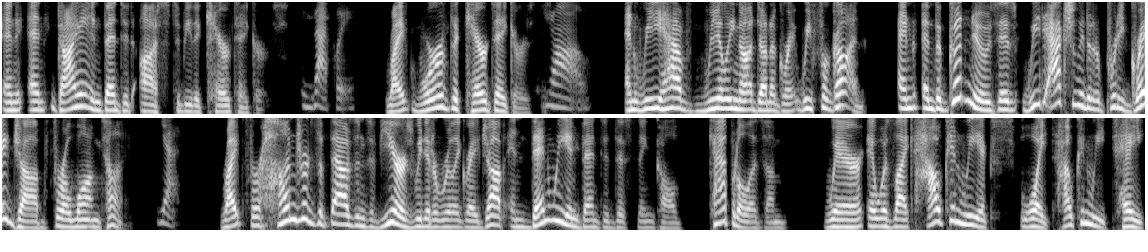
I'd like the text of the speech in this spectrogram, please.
and and Gaia invented us to be the caretakers, Exactly. right? We're the caretakers. Wow. And we have really not done a great, we've forgotten. And and the good news is we actually did a pretty great job for a long time Yeah. right? For hundreds of thousands of years, we did a really great job. And then we invented this thing called capitalism, where it was like, how can we exploit? How can we take?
